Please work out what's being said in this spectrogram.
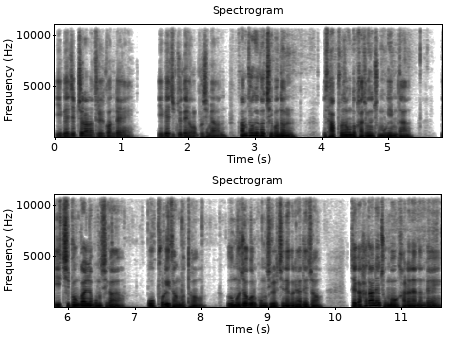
이 매집주 하나 드릴 건데 이 매집주 내용을 보시면 삼성에서 지분을 4% 정도 가지고 있는 종목입니다. 이 지분 관련 공시가 5% 이상부터 의무적으로 공시를 진행을 해야 되죠. 제가 하단에 종목을 가려놨는데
